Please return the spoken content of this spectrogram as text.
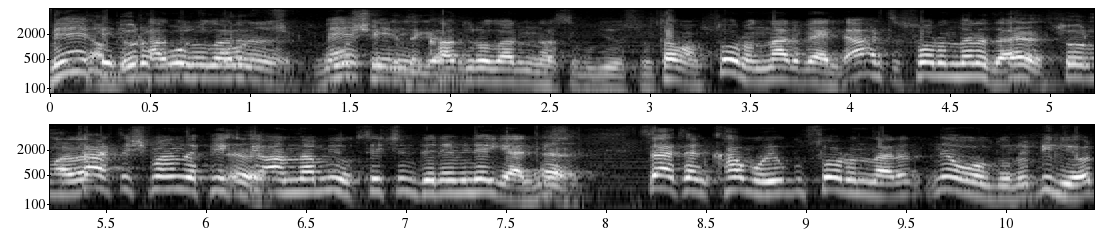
MHP'nin Ya durum o- kadrolarını, o- şekilde MHP'nin geldi. kadrolarını nasıl buluyorsunuz? Tamam sorunlar belli. Artık sorunları da Evet, sorunları- tartışmanın da pek Evet. bir anlamı yok. Seçim dönemine gelmiş. Evet. Zaten kamuoyu bu sorunların ne olduğunu biliyor.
